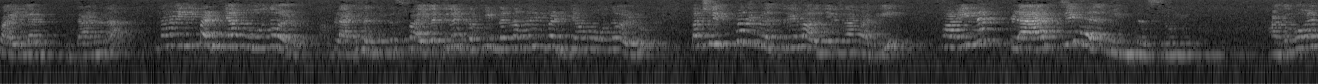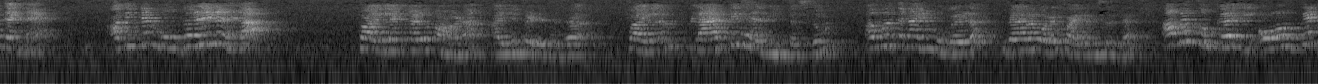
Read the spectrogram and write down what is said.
ഫൈലം എന്താണെന്ന് നമ്മൾ ഇനി പഠിക്കാൻ പോകുന്നേ ഉള്ളൂ. പ്ലാറ്റി ഹെൽമിന്റസ് ഫൈലത്തിൽ എന്തൊക്കെ ഉണ്ടെന്ന് നമ്മൾ ഇനി പഠിക്കാൻ പോകുന്നേ ഉള്ളൂ. പക്ഷെ ഇപ്പൊ നിങ്ങൾ ഇത്രയും അറിഞ്ഞിരുന്നാൽ മതി. ഫൈലം പ്ലാറ്റി ഹെൽമിന്റസും അതുപോലെ തന്നെ അതിന്റെ ഫൈലങ്ങളുമാണ് അതിൽ പെടുന്നത് ഫൈലം പ്ലാറ്റി ഹെൽമിറ്റസും അതുപോലെ തന്നെ അതിന് മുകളിൽ വേറെ കുറെ ഫൈലംസ് ഉണ്ട്. അവർക്കൊക്കെ ഈ ഓർഗൻ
